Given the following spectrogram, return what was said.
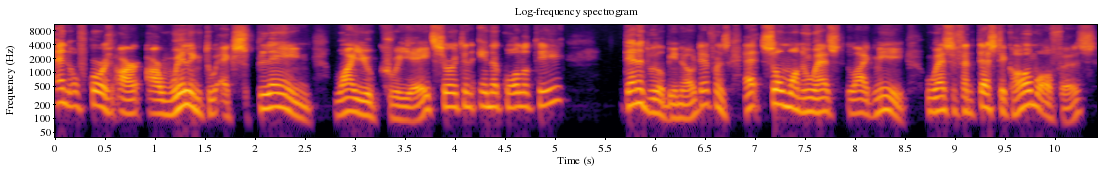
and of course are are willing to explain why you create certain inequality then it will be no difference Eh, someone who has like me who has a fantastic home office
